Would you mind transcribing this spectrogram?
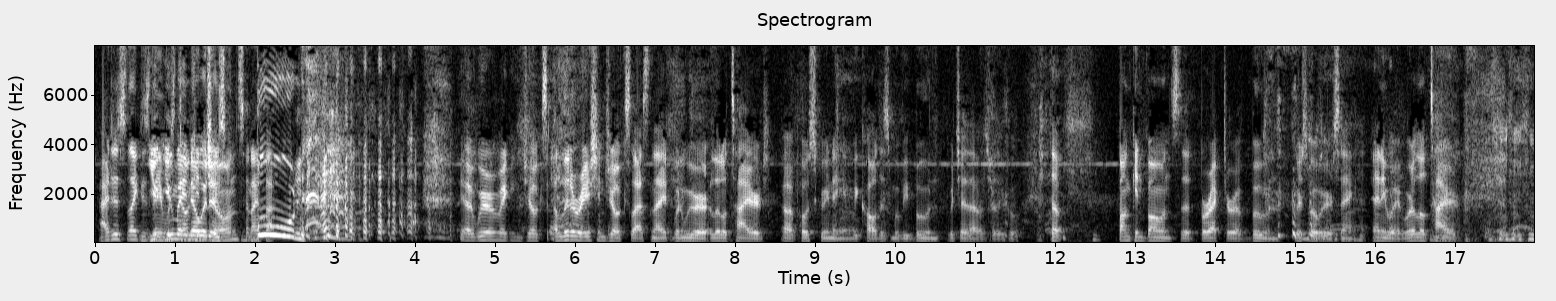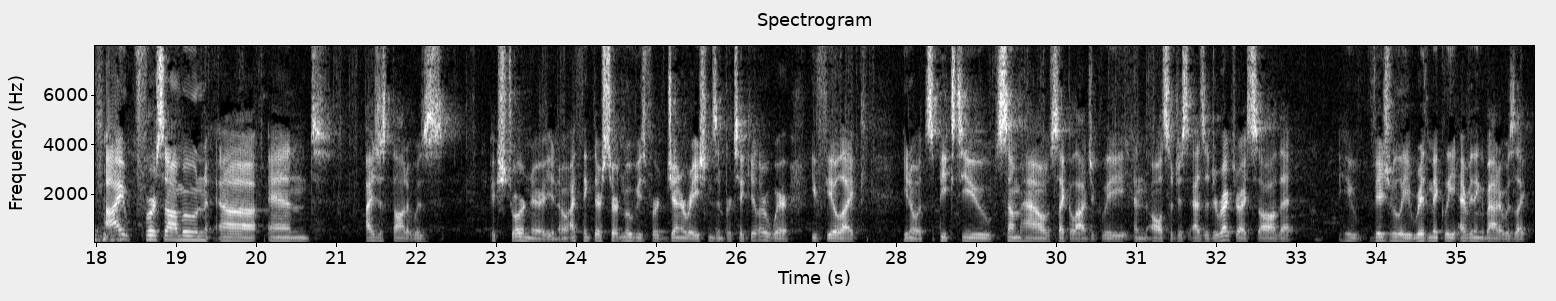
I just liked his You, name you was may Duncan know it as Jones, and I thought. Yeah, we were making jokes, alliteration jokes last night when we were a little tired uh, post screening, and we called his movie Boone, which I thought was really cool. The Bunkin Bones, the director of Boone, is what we were saying. Anyway, we're a little tired. I first saw Moon, uh, and I just thought it was extraordinary. You know, I think there's certain movies for generations in particular where you feel like, you know, it speaks to you somehow psychologically, and also just as a director, I saw that he visually, rhythmically, everything about it was like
